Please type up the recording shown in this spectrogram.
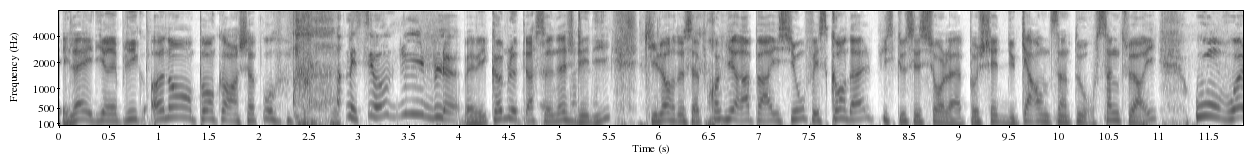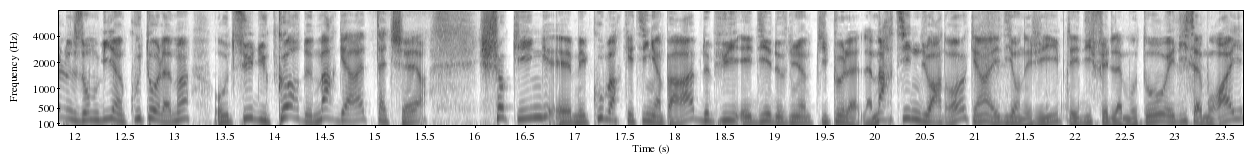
Et là, Eddie réplique Oh non, pas encore un chapeau. Mais c'est horrible Bah oui, comme le personnage d'Eddie, qui lors de sa première apparition fait scandale, puisque c'est sur la pochette du 45 tours Sanctuary, où on voit le zombie un couteau à la main au-dessus du corps de Margaret Thatcher. Shocking, eh, mais coup marketing imparable. Depuis, Eddie est devenu un petit peu la, la Martine du hard rock. Hein. Eddie en Égypte, Eddie fait de la moto, Eddie samouraï.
